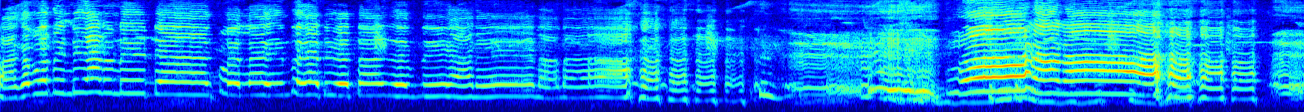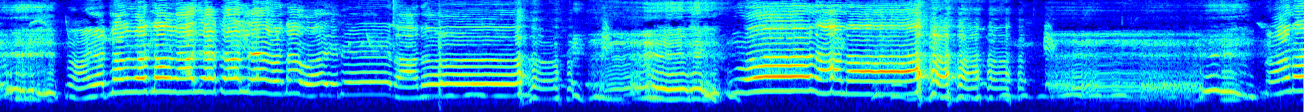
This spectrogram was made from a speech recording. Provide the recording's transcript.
రాకపోతే కొల్ల ఇంత చెప్తే కానీ నానా. నా ఎట్లా గట్ల కాదేటోళ్ళు లేకుండా పోయినే నాను ఓ నానా. నానా.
